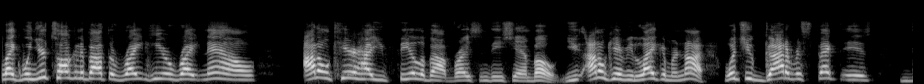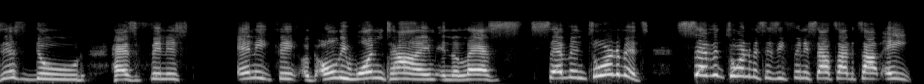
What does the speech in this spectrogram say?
Like when you're talking about the right here, right now, I don't care how you feel about Bryson DeChambeau. You, I don't care if you like him or not. What you gotta respect is this dude has finished anything only one time in the last seven tournaments. Seven tournaments has he finished outside the top eight.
